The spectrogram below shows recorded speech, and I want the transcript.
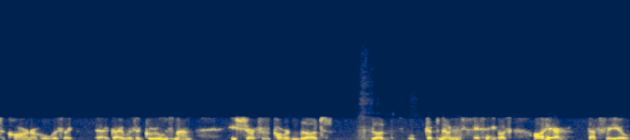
the corner who was like, a guy was a groomsman. His shirt was covered in blood, blood dripping down his face, and he goes, "Oh, here." That's for you,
